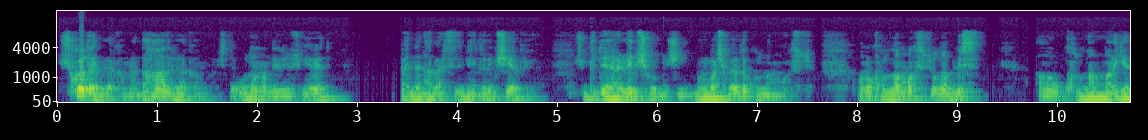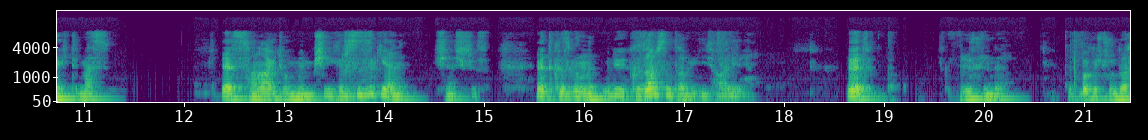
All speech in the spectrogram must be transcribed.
Şu kadar bir rakam yani daha az bir rakam var. İşte o zaman ne diyorsun ki evet benden habersiz birileri bir şey yapıyor. Çünkü değerli bir şey olduğu için bunu başkaları da kullanmak istiyor. Ama kullanmak istiyor olabilirsin. Ama bu kullanmanı gerektirmez. Evet sana ait olmayan bir şey. Hırsızlık yani işin açıkçası. Evet kızgınlık mı diyor. Kızarsın tabii haliyle. Evet. Bakın şurada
